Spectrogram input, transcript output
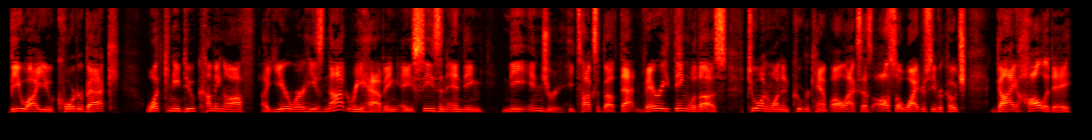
BYU quarterback. What can he do coming off a year where he's not rehabbing a season ending knee injury? He talks about that very thing with us. Two on one in Cougar Camp All Access. Also, wide receiver coach Guy Holliday.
